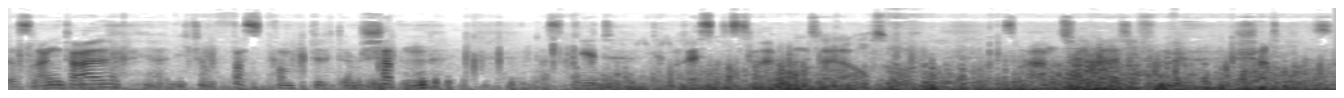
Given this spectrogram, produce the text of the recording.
Das Langental ja, liegt schon fast komplett im Schatten. Das geht dem Rest des Talbodens leider auch so, dass abends schon relativ früh schattig ist.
